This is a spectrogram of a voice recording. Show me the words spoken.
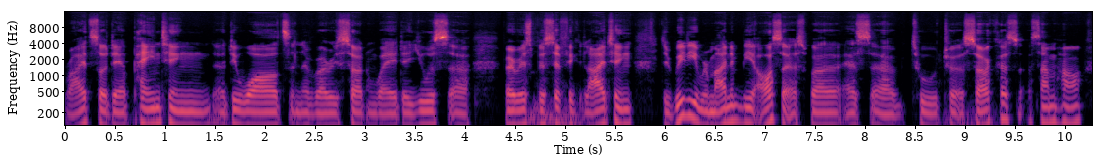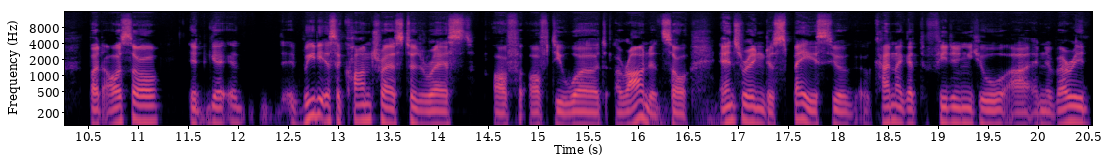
right? So they're painting uh, the walls in a very certain way. They use uh, very specific lighting. That really reminded me also as well as uh, to to a circus somehow. But also it, it it really is a contrast to the rest of of the world around it. So entering the space you kind of get the feeling you are in a very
